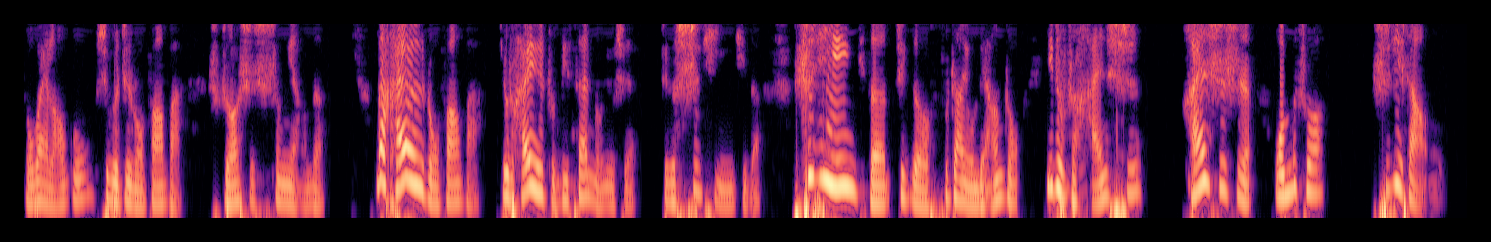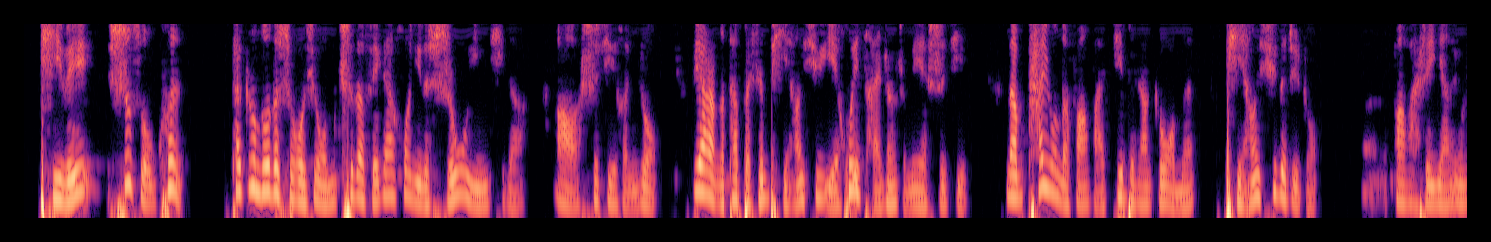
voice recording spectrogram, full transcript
和外劳宫，是不是这种方法主要是生阳的？那还有一种方法，就是还有一种第三种就是这个湿气引起的。湿气引起的这个腹胀有两种，一种是寒湿，寒湿是我们说实际上脾为湿所困，它更多的时候是我们吃的肥甘厚腻的食物引起的啊，湿气很重。第二个，它本身脾阳虚也会产生什么呀湿气，那么它用的方法基本上跟我们脾阳虚的这种呃方法是一样的，用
